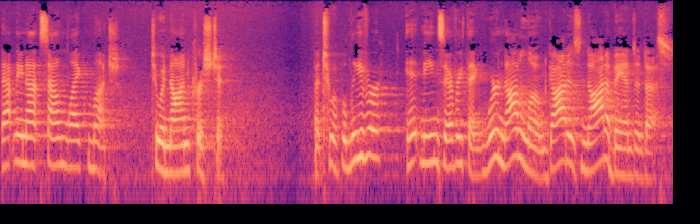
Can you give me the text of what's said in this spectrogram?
That may not sound like much to a non Christian. But to a believer, it means everything. We're not alone. God has not abandoned us.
